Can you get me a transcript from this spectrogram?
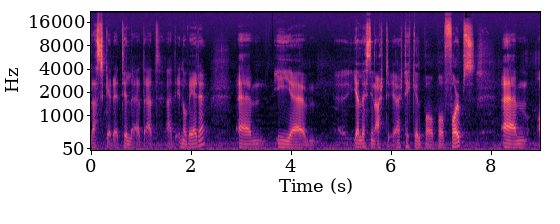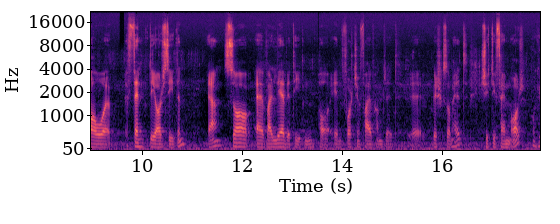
raskere til å innovere. Um, i, um, jeg leste en art artikkel på, på Forbes, um, og 50 år siden ja, så eh, var levetiden på en Fortune 500 eh, virksomhet 75 år. Ok.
